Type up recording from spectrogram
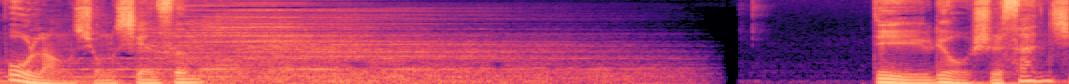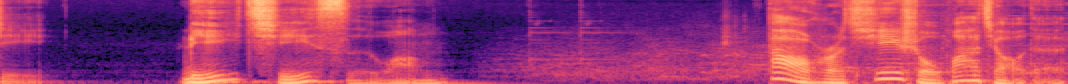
布朗熊先生。第六十三集，离奇死亡。大伙儿七手八脚的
